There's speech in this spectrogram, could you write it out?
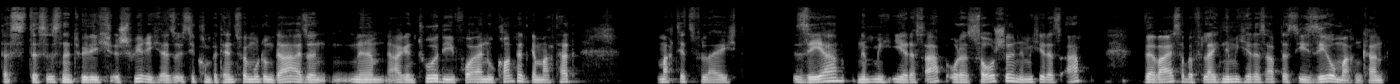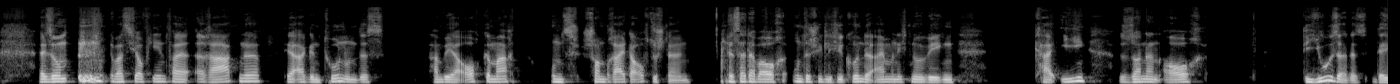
Das, das ist natürlich schwierig. Also ist die Kompetenzvermutung da? Also eine Agentur, die vorher nur Content gemacht hat, macht jetzt vielleicht sehr, nimmt mich ihr das ab oder Social, nehme ich ihr das ab. Wer weiß, aber vielleicht nehme ich ihr das ab, dass sie SEO machen kann. Also was ich auf jeden Fall rate der Agenturen, und das haben wir ja auch gemacht, uns schon breiter aufzustellen. Das hat aber auch unterschiedliche Gründe. Einmal nicht nur wegen KI, sondern auch die User, das, der,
